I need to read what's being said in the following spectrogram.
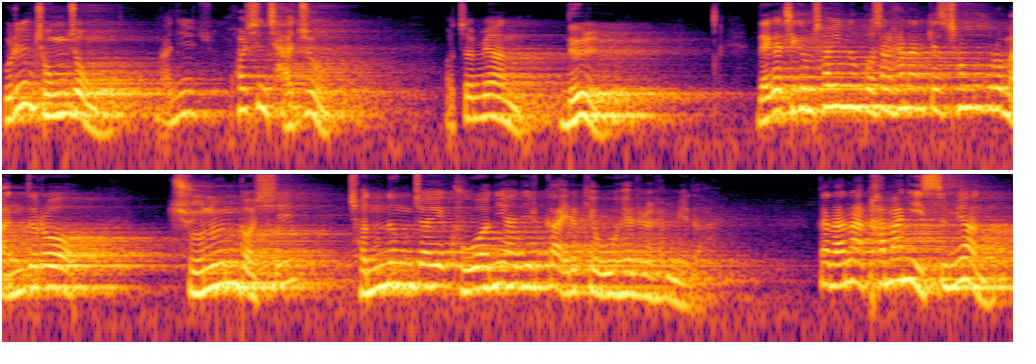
우리는 종종, 아니, 훨씬 자주, 어쩌면 늘, 내가 지금 서 있는 곳을 하나님께서 천국으로 만들어 주는 것이 전능자의 구원이 아닐까 이렇게 오해를 합니다. 그러니까 나는 가만히 있으면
